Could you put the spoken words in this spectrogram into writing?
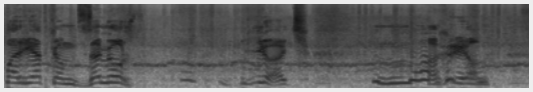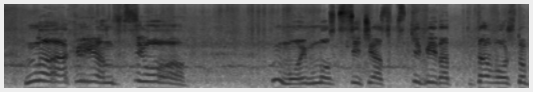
порядком замерз. Блять. Нахрен. Нахрен все. Мой мозг сейчас вскипит от того, что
